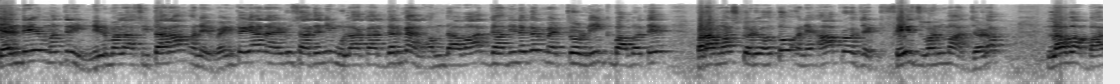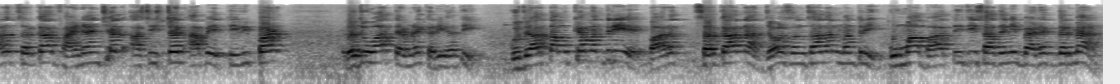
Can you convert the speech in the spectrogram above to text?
કેન્દ્રીય મંત્રી નિર્મલા સીતારામ અને વેંકૈયા નાયડુ સાથેની મુલાકાત દરમિયાન અમદાવાદ ગાંધીનગર મેટ્રો લિંક બાબતે પરામર્શ કર્યો હતો અને આ પ્રોજેક્ટ ફેઝ વનમાં ઝડપ લાવવા ભારત સરકાર ફાઇનાન્શિયલ આસિસ્ટન્ટ આપે તેવી પણ રજૂઆત તેમણે કરી હતી. ગુજરાતના મુખ્યમંત્રીએ ભારત સરકારના જળ સંસાધન મંત્રી ઉમા ભારતીજી સાથેની બેઠક દરમિયાન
